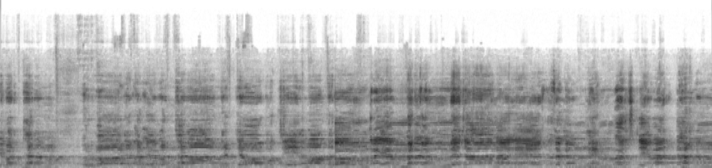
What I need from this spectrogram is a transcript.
सुगन्धिं पुष्टिवर्धनम् उर्वारुकमिव बन्धनान् मृत्योर्मुक्तिर्मामृतात् ॐ त्र्यम्बकं यजामहे सुगन्धिं पुष्टिवर्धनम्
